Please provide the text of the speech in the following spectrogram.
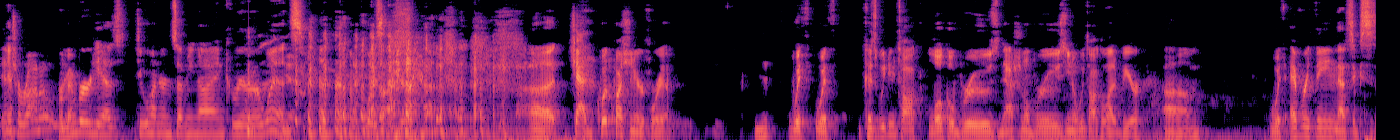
in Yeah. Toronto. remember he has 279 career wins. Boy soccer. uh, Chad, quick question here for you. With with because we do talk local brews, national brews. You know, we talk a lot of beer. Um, with everything that's ex-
